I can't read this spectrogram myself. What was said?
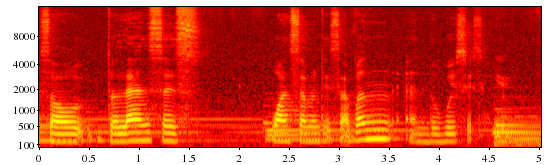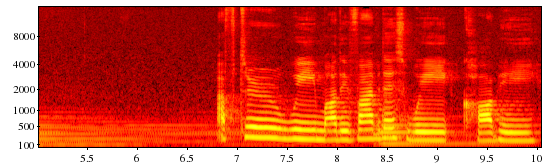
So the length is 177 and the width is here. After we modify this, we copy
